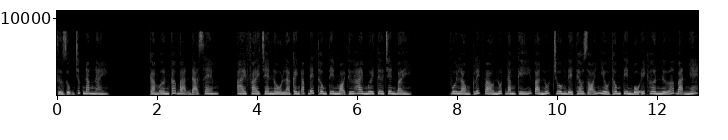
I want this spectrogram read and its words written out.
sử dụng chức năng này. Cảm ơn các bạn đã xem. iFi Channel là kênh update thông tin mọi thứ 24 trên 7. Vui lòng click vào nút đăng ký và nút chuông để theo dõi nhiều thông tin bổ ích hơn nữa bạn nhé.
